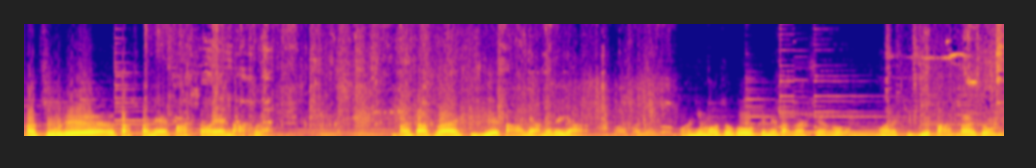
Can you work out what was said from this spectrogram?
把组织把船的把上眼打出来，完打船继续打两边的秧，完拧毛走钩跟着打船身后，完了继续把杆走去。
